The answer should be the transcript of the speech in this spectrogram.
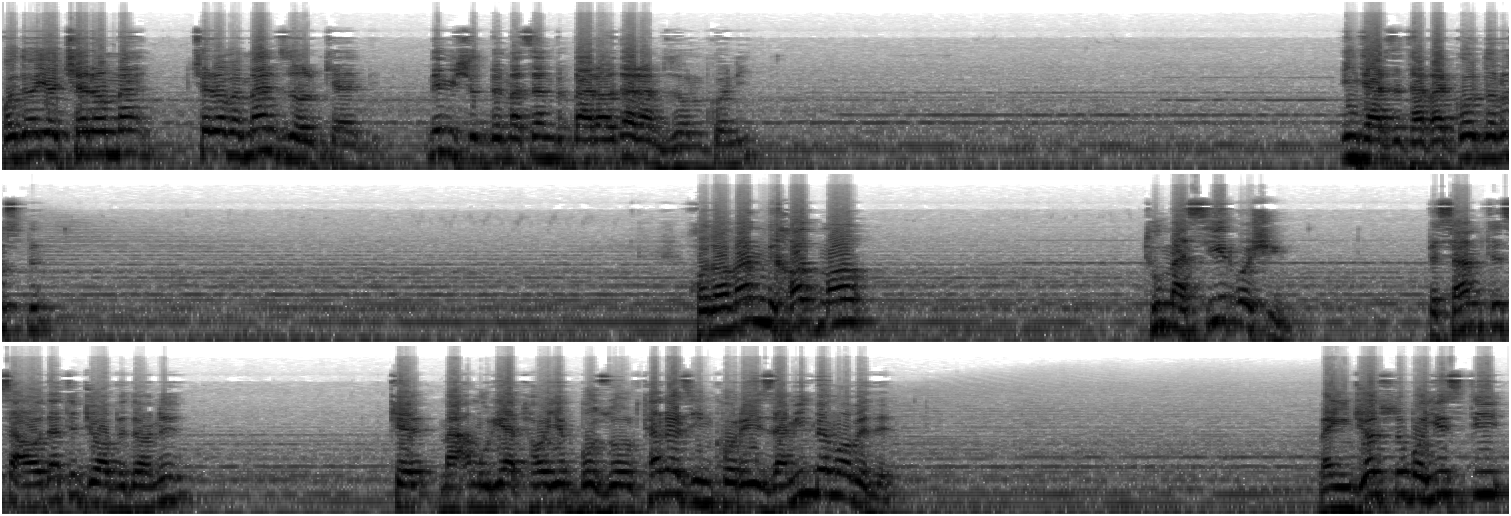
خدایا چرا من چرا به من ظلم کردی؟ نمی‌شد به مثلا به برادرم ظلم کنی؟ این طرز تفکر درسته؟ خداوند می‌خواد ما تو مسیر باشیم به سمت سعادت جاودانه که معمولیت های بزرگتر از این کره زمین به ما بده. و اینجاست تو بایستی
